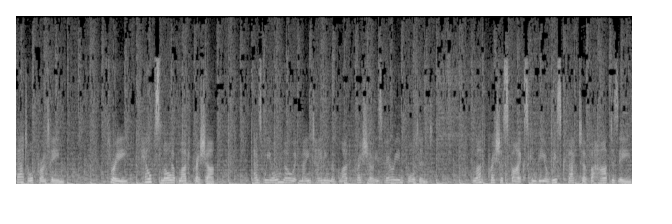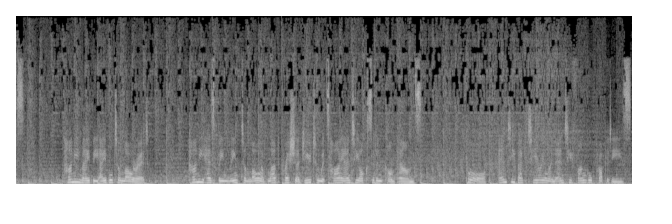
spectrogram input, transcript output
fat or protein. 3. Helps lower blood pressure. As we all know it maintaining the blood pressure is very important. Blood pressure spikes can be a risk factor for heart disease. Honey may be able to lower it. Honey has been linked to lower blood pressure due to its high antioxidant compounds. 4. Antibacterial and antifungal properties.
